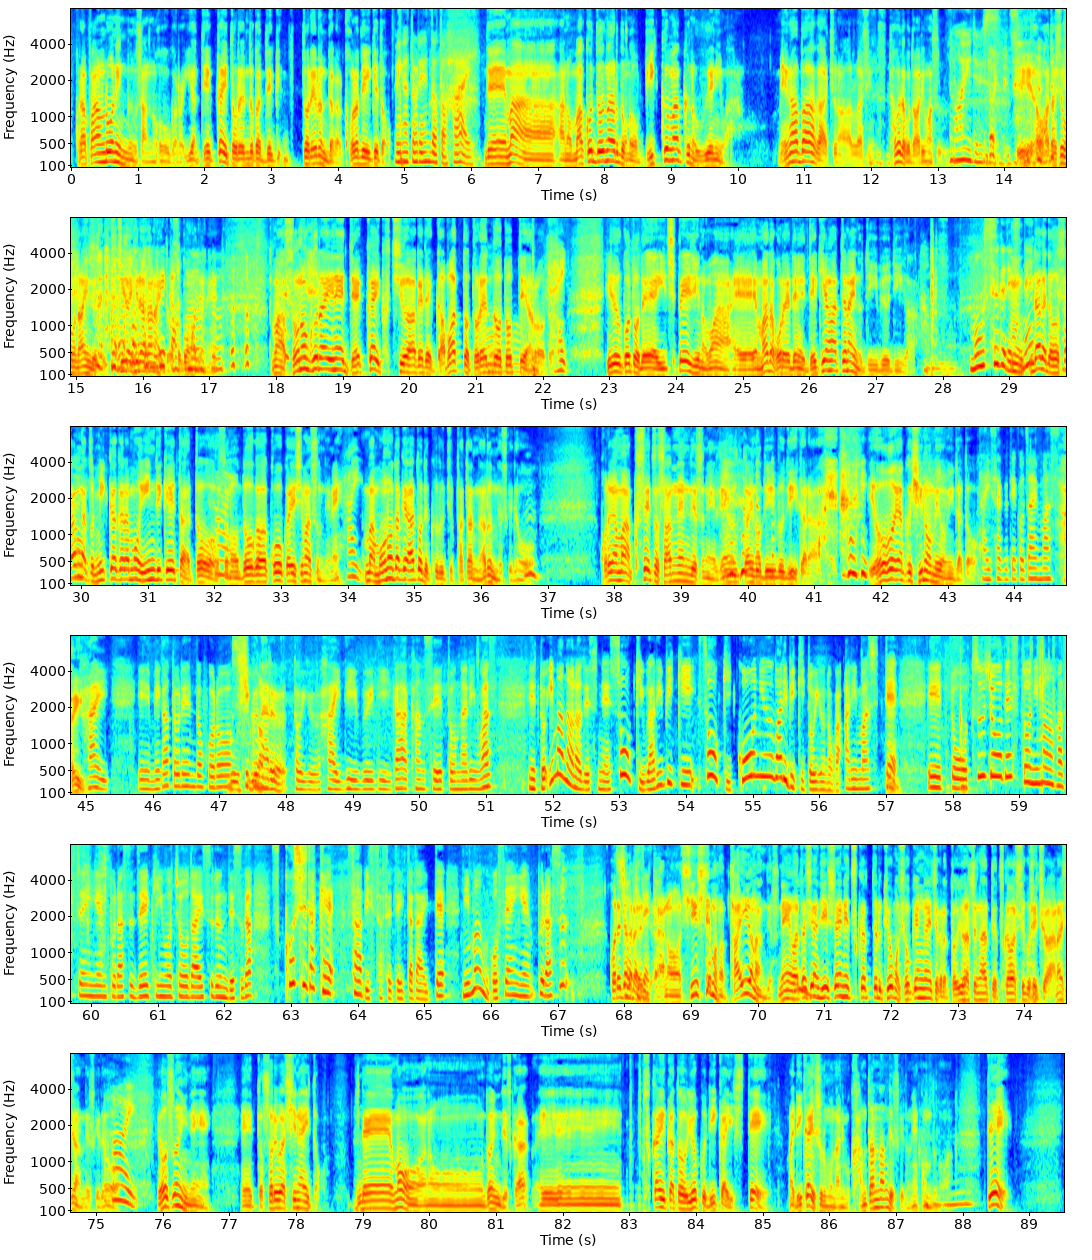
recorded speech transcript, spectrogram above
これはパンローリングさんの方から、いや、でっかいトレンドができ取れるんだから、これでいけと。メガトレンドと、はい。で、まあ、あの、マクドナルドのビッグマックの上には、メガバーガーっていうのがあるらしいんです。食べたことあります？ないです。いや、私もないんですけど、口が開かないと、そこまでね。まあ、そのくらいね、でっかい口を開けて、ガバッとトレンドを取ってやろうと。はい。いうことで、1ページの、まあ、えーまだこれね、出来上がってないの、DVD が。もうすぐですね。うん、だけど、3月3日からもうインディケーターと、はいその動画は公開しますんでね。はいまあ、ものだけ後で来るっていうパターンになるんですけど、これがまあ、苦節3年ですね、前回の DVD から、ようやく火の目を見たと。対策でございます。はいえーメガトレンドフォローシグナルというはい DVD が完成となります。えっ、ー、と、今ならですね、早期割引、早期購入割引というのがありまして、うん、えっ、ー、と、通常ですと2万8000円プラス税金を頂戴するんですが、少しだけサービスさせていただいて、2万5000円プラスこれだから、あの、システムの対応なんですね。私が実際に使ってる、今日も証券会社から問い合わせがあって使わせてくれという話なんですけど、はい、要するにね、えー、っと、それはしないと。で、もう、あのー、どういうんですか、えー、使い方をよく理解して、まあ、理解するも何も簡単なんですけどね、今度のは。で、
